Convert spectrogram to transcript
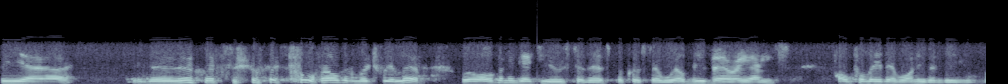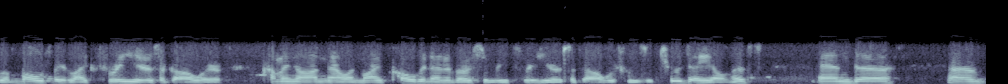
the, uh, the the world in which we live. we're all going to get used to this because there will be variants. Hopefully, they won't even be remotely like three years ago. We're coming on now on my COVID anniversary three years ago, which was a two-day illness, and uh, um,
